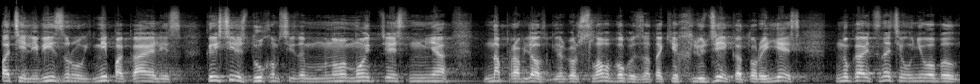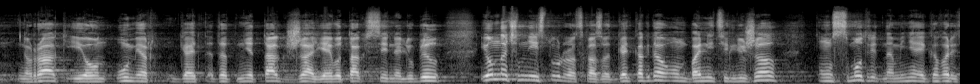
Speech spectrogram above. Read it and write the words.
по телевизору, мы покаялись, крестились Духом Святым. Мой тесть меня направлял. Я говорю, слава Богу за таких людей, которые есть. Ну, говорит, знаете, у него был рак, и он умер. Говорит, это мне так жаль, я его так сильно любил. И он начал мне историю рассказывать. Говорит, когда он в больнице лежал, он смотрит на меня и говорит,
